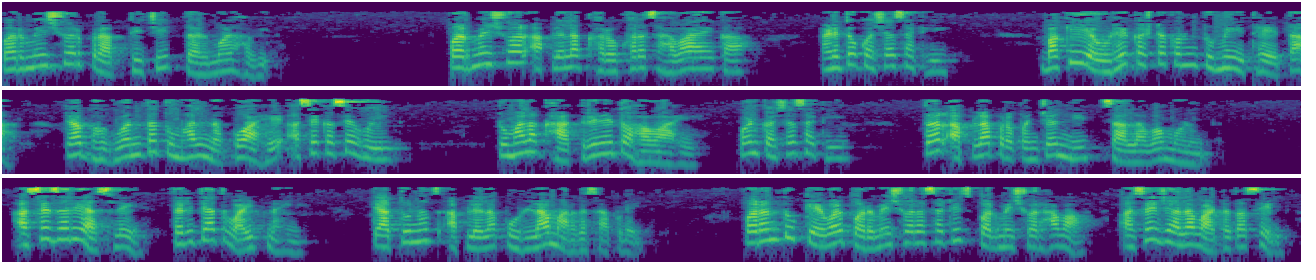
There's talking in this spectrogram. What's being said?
परमेश्वर प्राप्तीची तळमळ हवी. परमेश्वर आपल्याला खरोखरच हवा आहे का? आणि तो कशासाठी? बाकी एवढे कष्ट करून तुम्ही इथे येता त्या भगवंत तुम्हाला नको आहे असे कसे होईल? तुम्हाला खात्रीने तो हवा आहे पण कशासाठी? तर आपला प्रपंच नीट चालावा म्हणून. असे जरी असले तरी त्यात वाईट नाही. त्यातूनच आपल्याला पुढला मार्ग सापडेल. परंतु केवळ परमेश्वरासाठीच परमेश्वर हवा असे ज्याला वाटत असेल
